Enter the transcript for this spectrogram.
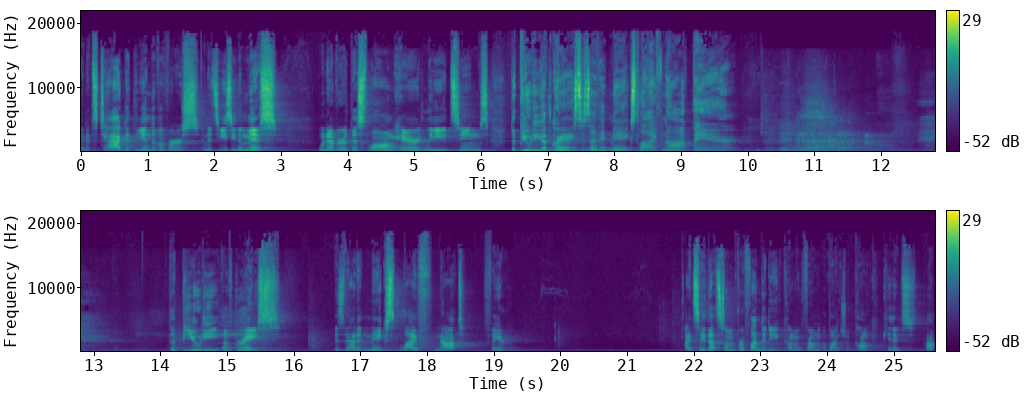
and it's tagged at the end of a verse, and it's easy to miss whenever this long haired lead sings, The beauty of grace is that it makes life not fair. the beauty of grace is that it makes life not fair. I'd say that's some profundity coming from a bunch of punk kids, huh?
